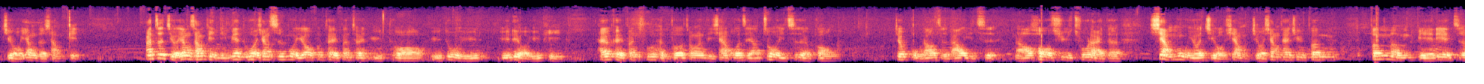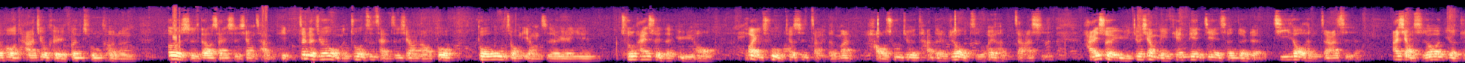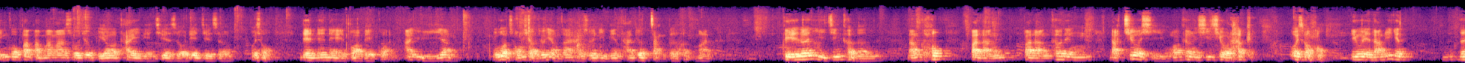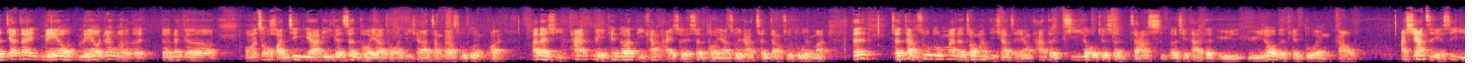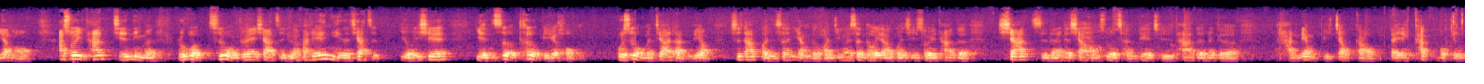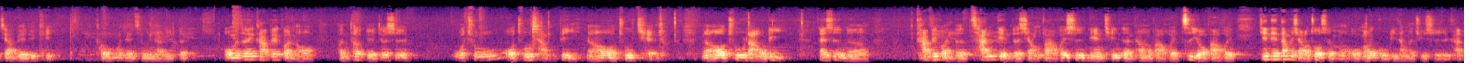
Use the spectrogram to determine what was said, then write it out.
九样的商品。那这九样商品里面，如果像虱目鱼肉，可以分成鱼托、鱼肚、鱼鱼柳、鱼皮，还有可以分出很多的状况底下，我只要做一次的工，就捕捞只捞一次，然后后续出来的项目有九项，九项再去分分门别列之后，它就可以分出可能二十到三十项产品。这个就是我们做自产自销，然后多。多物种养殖的原因，纯海水的鱼吼，坏处就是长得慢，好处就是它的肉质会很扎实。海水鱼就像每天练健身的人，肌肉很扎实。他、小时候有听过爸爸妈妈说，就不要太年轻的时候练健身，为什么？练练练大背管，啊鱼一样，如果从小就养在海水里面，它就长得很慢。别人已经可能，然后把人把人可能。六笑死，我可能四笑六。为什么？因为人已经，人家在没有没有任何的的那个，我们说环境压力跟渗透压状况底下，它长大速度很快。啊，但是它每天都要抵抗海水渗透压，所以它成长速度会慢。但是成长速度慢的状况底下怎样？它的肌肉就是很扎实，而且它的鱼鱼肉的甜度会很高。啊，虾子也是一样哦。啊，所以它其实你们如果吃我们这边虾子，你会发现，哎，你的虾子。有一些颜色特别红，不是我们加染料，是它本身养的环境会渗透压关系，所以它的虾子的那个虾红素的沉淀，其实它的那个含量比较高，但也看目前价位你可以，可目前出一下对。我们这边咖啡馆哦，很特别，就是我出我出场地，然后出钱，然后出劳力，但是呢。咖啡馆的餐点的想法会是年轻人他们发挥自由发挥，今天他们想要做什么，我们会鼓励他们去试试看。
